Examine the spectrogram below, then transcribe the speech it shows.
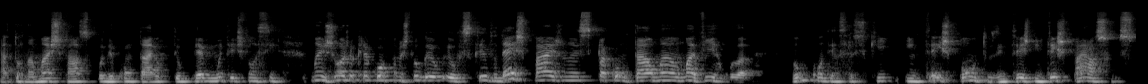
a tornar mais fácil poder contar. Eu, eu pego muita gente falando assim, mas Jorge, eu quero contar, mas eu, eu escrevo 10 páginas para contar uma, uma vírgula. Vamos condensar isso aqui em três pontos, em três, em três passos.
